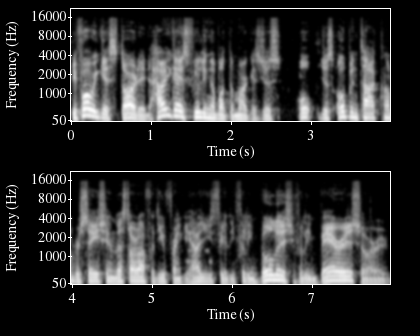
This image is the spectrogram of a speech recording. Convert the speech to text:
before we get started, how are you guys feeling about the markets? Just oh, just open talk conversation. Let's start off with you, Frankie. How are you feeling? Feeling bullish? You feeling bearish? Or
